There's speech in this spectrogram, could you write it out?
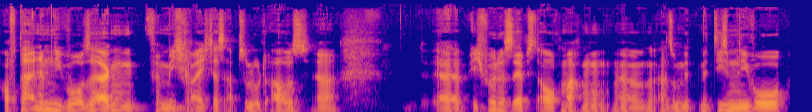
auf deinem Niveau sagen, für mich reicht das absolut aus. Ja? Äh, ich würde es selbst auch machen. Ja? Also mit, mit diesem Niveau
